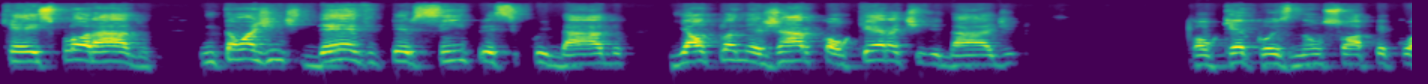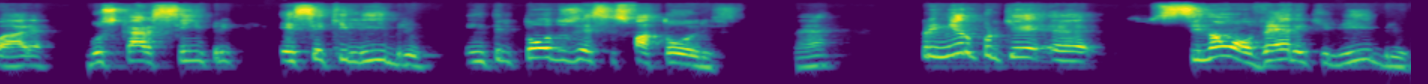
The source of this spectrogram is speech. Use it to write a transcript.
que é explorado. Então, a gente deve ter sempre esse cuidado e, ao planejar qualquer atividade, qualquer coisa, não só a pecuária, buscar sempre esse equilíbrio entre todos esses fatores. Né? Primeiro, porque é, se não houver equilíbrio,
